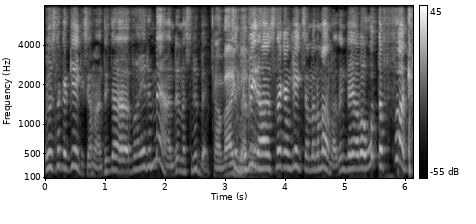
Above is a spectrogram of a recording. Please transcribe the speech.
Och jag snackade grekiska med honom. Tänkte, vad är det med han, denna snubben? Han Sen bredvid vägrade. han snackade han grekiska med de andra. Tänkte jag bara what the fuck?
